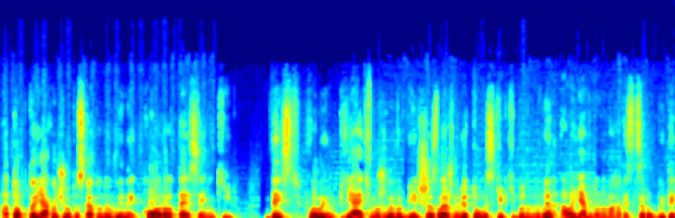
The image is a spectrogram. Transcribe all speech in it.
А тобто я хочу випускати новини коротесенькі. Десь хвилин 5, можливо більше, залежно від того, скільки буде новин, але я буду намагатися це робити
